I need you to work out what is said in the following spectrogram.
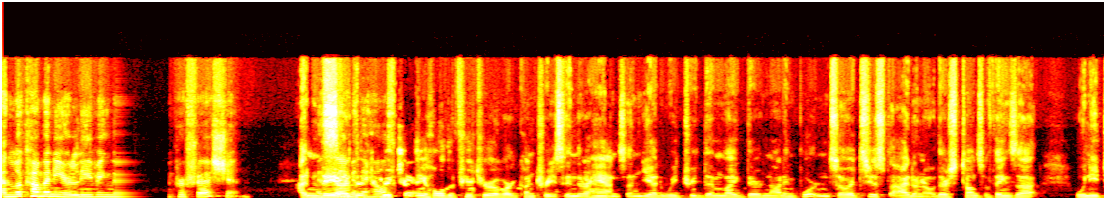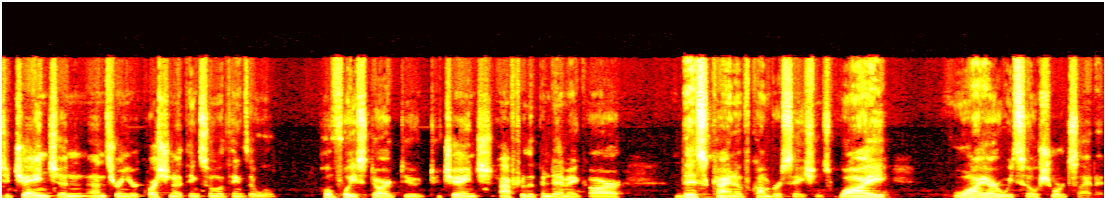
And look how many are leaving the profession. and And they are the the future they hold the future of our countries in their Yeah. hands and yet we treat them like they're not important so it's just i don't know there's tons of things that we need to change and answering your question i think some of the things that will hopefully start to to change after the pandemic are this kind of conversations why why are we so short-sighted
